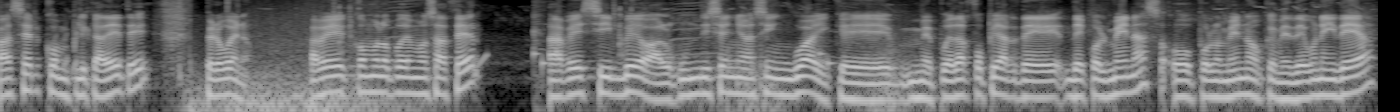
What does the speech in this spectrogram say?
va a ser complicadete. Pero bueno, a ver cómo lo podemos hacer a ver si veo algún diseño así guay que me pueda copiar de, colmenas o por lo menos que me dé una idea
